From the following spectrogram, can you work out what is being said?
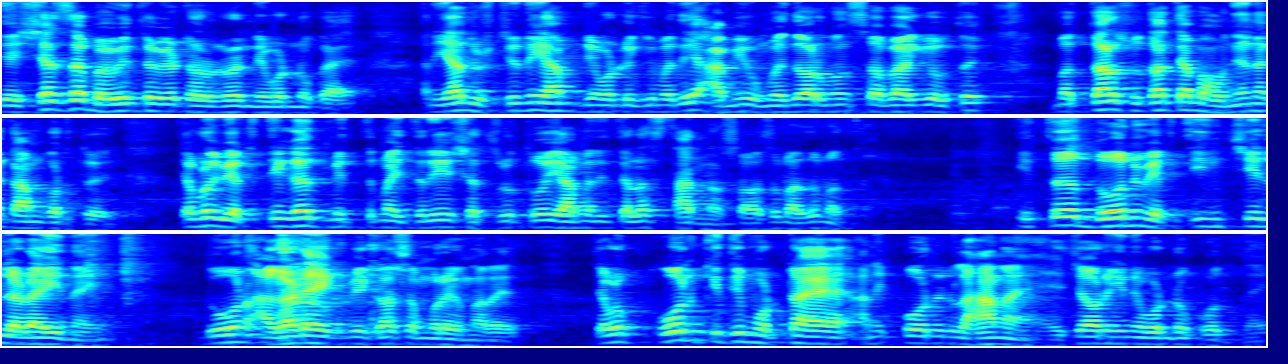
देशाचं भवितव्य ठरवणारी निवडणूक आहे. आणि या दृष्टीने या निवडणुकीमध्ये आम्ही उमेदवार म्हणून सहभागी होतो आहे मतदारसुद्धा त्या भावनेनं काम करतो आहे त्यामुळे व्यक्तिगत मित्र मैत्री शत्रुत्व यामध्ये त्याला स्थान नसावं असं माझं मत आहे. इथं दोन व्यक्तींची लढाई नाही. दोन आघाड्या एकमेकासमोर येणार आहेत. त्यामुळे कोण किती मोठा आहे आणि कोण लहान आहे ह्याच्यावर ही निवडणूक होत नाही.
